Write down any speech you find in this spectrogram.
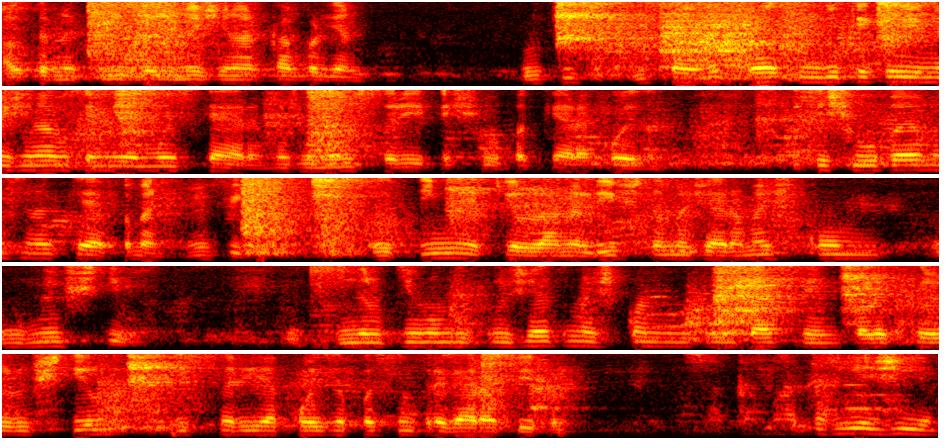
Alternativa Imaginar Cavariano. Porque isso, isso estava muito próximo do que, é que eu imaginava que a minha música era, mas o nome seria Cachupa, que era a coisa. E Cachupa é uma cena que é, bem, meu filho, eu tinha aquilo lá na lista, mas era mais como o meu estilo ainda não tinha o nome do projeto, mas quando me perguntassem qual é que era o estilo, isso seria a coisa para se entregar ao people. Só que a malta reagia.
